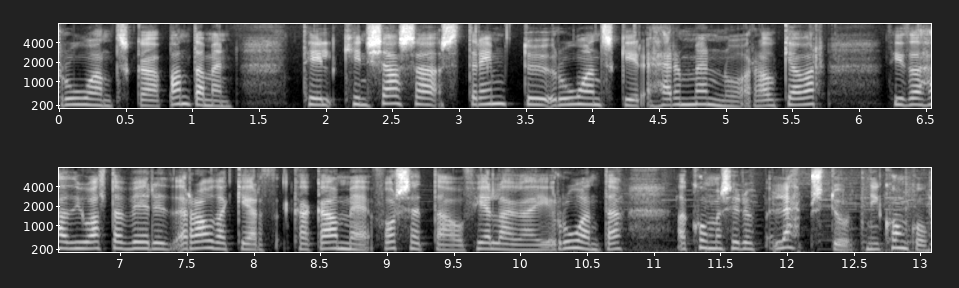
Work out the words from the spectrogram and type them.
rúandska bandamenn. Til Kinshasa streymdu rúandskir hermenn og ráðgjafar því það hafði ju alltaf verið ráðagerð Kagame forsetta og félaga í Rúanda að koma sér upp leppstjórn í Kongo.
